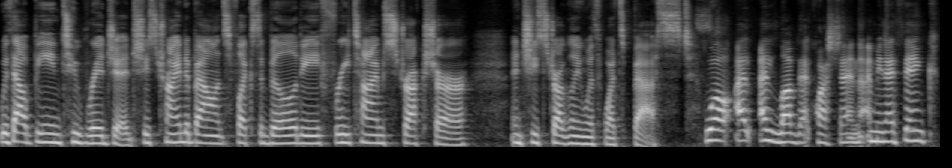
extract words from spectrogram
without being too rigid? She's trying to balance flexibility, free time, structure, and she's struggling with what's best. Well, I, I love that question. I mean, I think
